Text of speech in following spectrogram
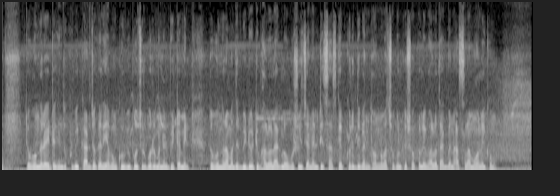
তো বন্ধুরা, এটা কিন্তু খুবই কার্যকারী এবং খুবই প্রচুর পরিমাণের ভিটামিন। তো বন্ধুরা, আমাদের ভিডিওটি ভালো লাগলে অবশ্যই চ্যানেলটি সাবস্ক্রাইব করে দিবেন। ধন্যবাদ সকলকে, সকলেই ভালো থাকবেন। আসসালামু আলাইকুম।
